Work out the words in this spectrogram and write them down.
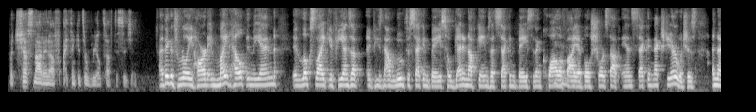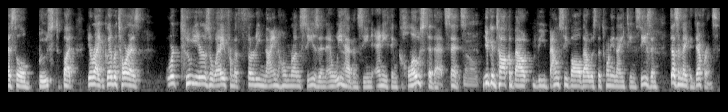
but just not enough. I think it's a real tough decision. I think it's really hard. It might help in the end. It looks like if he ends up, if he's now moved to second base, he'll get enough games at second base to then qualify mm-hmm. at both shortstop and second next year, which is a nice little boost. But you're right, Gleyber Torres we're two years away from a 39 home run season, and we haven't seen anything close to that since. No. You can talk about the bouncy ball that was the 2019 season, doesn't make a difference.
